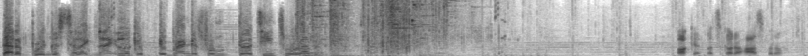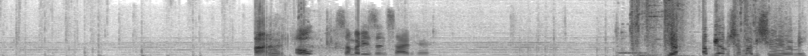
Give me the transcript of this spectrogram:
That'll bring us to like nine. Look, it, it bring us from 13 to 11. Fuck it. Let's go to hospital. Alright. Oh, somebody's inside here. Yup, yup, yup. Somebody shooting at me.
